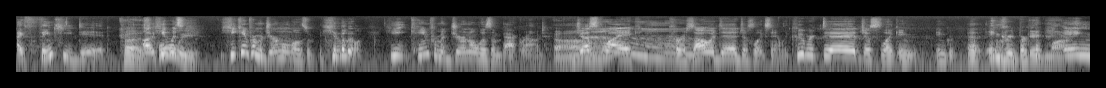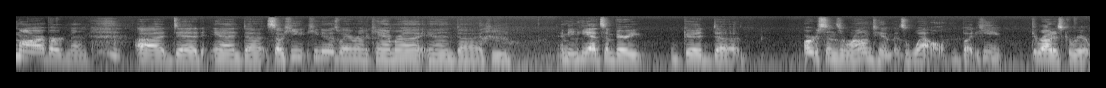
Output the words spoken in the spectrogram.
I think he did. because Uh, he was he came from a journalism he, he came from a journalism background Ah. just like Kurosawa did just like Stanley Kubrick did just like Ing, Ingrid, uh, Ingrid Bergman Ingmar. Ingmar Bergman uh, did and uh, so he he knew his way around a camera and uh, he I mean he had some very good uh, artisans around him as well but he throughout his career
